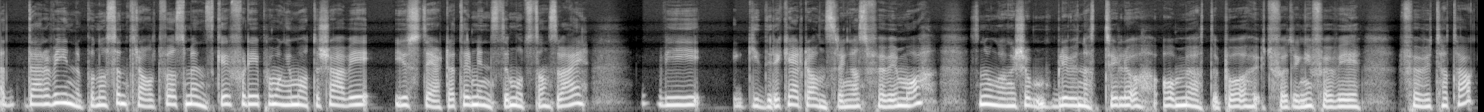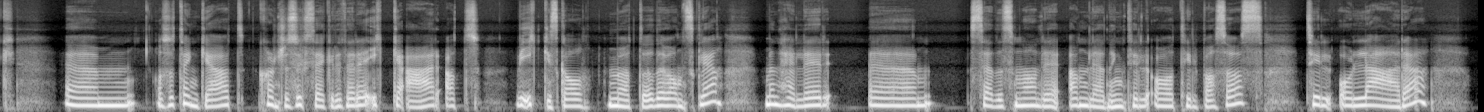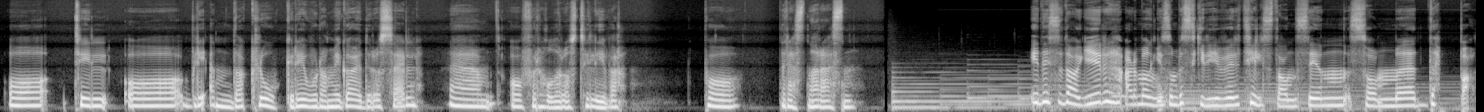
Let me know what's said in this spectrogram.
Der er vi inne på noe sentralt for oss mennesker, fordi på mange måter så er vi justert etter minste motstands vei. Vi gidder ikke helt å anstrenge oss før vi må, så noen ganger så blir vi nødt til å, å møte på utfordringer før vi, før vi tar tak. Um, og så tenker jeg at kanskje suksesskriteriet ikke er at vi ikke skal møte det vanskelige, men heller um, se det som en anledning til å tilpasse oss, til å lære, og til å bli enda klokere i hvordan vi guider oss selv, um, og forholder oss til livet på resten av reisen. I disse dager er det mange som beskriver tilstanden sin som eh, deppa.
